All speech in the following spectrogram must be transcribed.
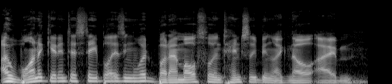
I want to get into stabilizing wood, but I'm also intentionally being like, no, I'm.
